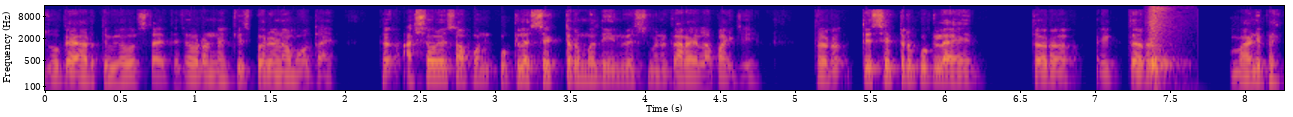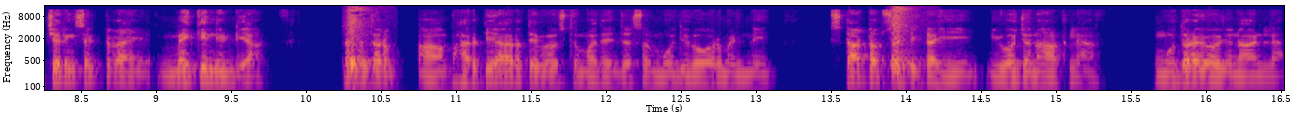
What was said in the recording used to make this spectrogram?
जो काही अर्थव्यवस्था आहे त्याच्यावर नक्कीच परिणाम होत आहे. तर अशा वेळेस आपण कुठल्या सेक्टरमध्ये इन्व्हेस्टमेंट करायला पाहिजे? तर ते सेक्टर कुठले आहेत? तर एक तर मॅन्युफॅक्चरिंग सेक्टर आहे मेक इन इंडिया त्यानंतर भारतीय अर्थव्यवस्थेमध्ये जसं मोदी गव्हर्नमेंटने स्टार्टअपसाठी काही योजना आखल्या मुद्रा योजना आणल्या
